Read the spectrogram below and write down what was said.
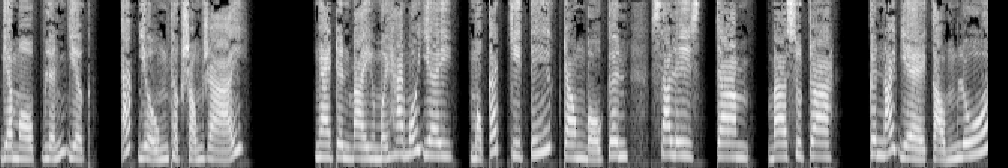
và một lĩnh vực áp dụng thật rộng rãi. Ngài trình bày 12 mối dây một cách chi tiết trong bộ kinh Salistam Basutra, kinh nói về cộng lúa.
